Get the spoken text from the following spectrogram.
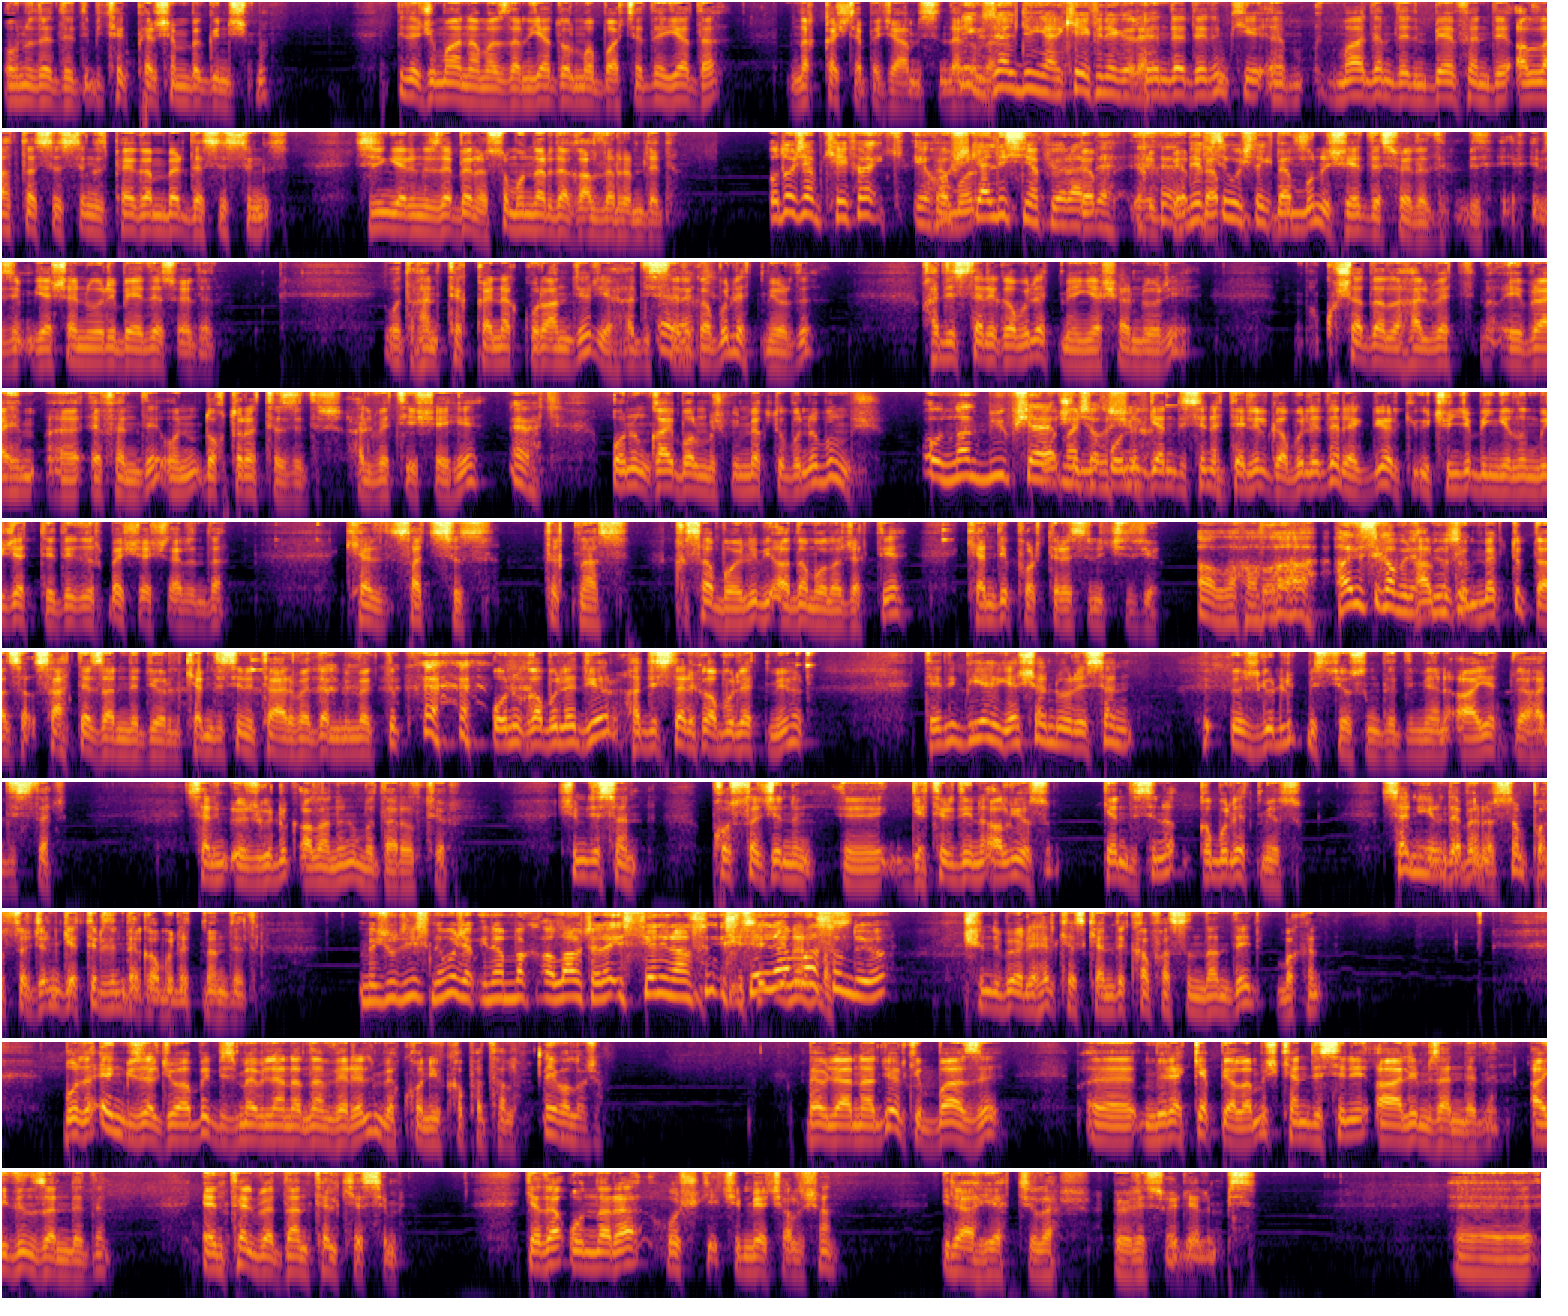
Onu da dedi bir tek perşembe gün içmem. Bir de cuma namazlarını ya Dolma Bahçe'de ya da Nakkaştepe Camisi'nde. Ne güzel din yani keyfine göre. Ben de dedim ki e, madem dedim beyefendi Allah da sizsiniz, peygamber de sizsiniz. Sizin yerinizde ben olsam onları da kaldırırım dedim. O da hocam keyfe e, hoş bunu, geldiği için yapıyor herhalde. Ben, ben, Nefsi ben, hoşuna Ben bunu şey de söyledim. Bizim Yaşar Nuri Bey'e de söyledim. O da hani tek kaynak Kur'an diyor ya hadisleri evet. kabul etmiyordu. Hadisleri kabul etmeyen Yaşar Nuri Kuşadalı Halvet İbrahim e, Efendi onun doktora tezidir. Halveti Şeyhi. Evet. Onun kaybolmuş bir mektubunu bulmuş. Ondan büyük bir şey yapmaya çalışıyor. Onu kendisine delil kabul ederek diyor ki 3. bin yılın müceddidi 45 yaşlarında kel saçsız tıknaz, kısa boylu bir adam olacak diye kendi portresini çiziyor. Allah Allah. Hadisi kabul etmiyorsun. Halbuki mektup da sahte zannediyorum. Kendisini tarif eden bir mektup. Onu kabul ediyor, hadisleri kabul etmiyor. Dedim bir Yaşar Nuri sen özgürlük mü istiyorsun dedim yani ayet ve hadisler. Senin özgürlük alanını mı daraltıyor? Şimdi sen postacının e, getirdiğini alıyorsun, kendisini kabul etmiyorsun. Sen yerinde ben olsam postacının getirdiğini de kabul etmem dedim mecbur değilsin değil mi hocam? İnanmak Allahu Teala isteyen inansın, isteyen, isteyen inanmasın, inanmasın diyor. Şimdi böyle herkes kendi kafasından değil. Bakın burada en güzel cevabı biz Mevlana'dan verelim ve konuyu kapatalım. Eyvallah hocam. Mevlana diyor ki bazı e, mürekkep yalamış kendisini alim zanneden, aydın zanneden, entel ve dantel kesimi ya da onlara hoş geçirmeye çalışan ilahiyatçılar öyle söyleyelim biz. Ee,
